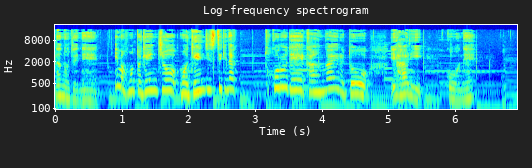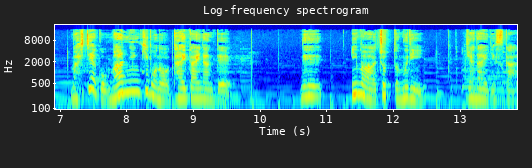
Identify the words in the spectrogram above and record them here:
なのでね今本当現状もう現実的なところで考えるとやはりこうねましてやこう万人規模の大会なんてね今はちょっと無理じゃないですか。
